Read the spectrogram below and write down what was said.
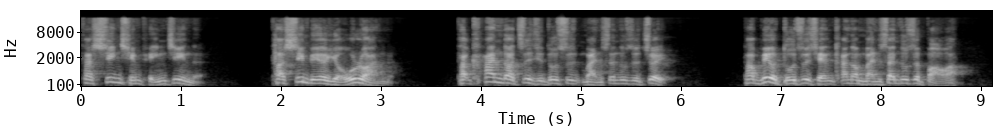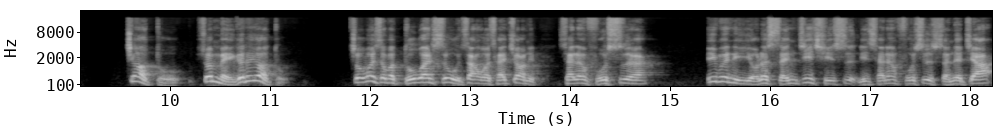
他心情平静了，他心比较柔软了。他看到自己都是满身都是罪，他没有读之前看到满山都是宝啊，就要读。所以每个人都要读。说为什么读完十五章我才叫你才能服侍呢？因为你有了神机骑士，你才能服侍神的家。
